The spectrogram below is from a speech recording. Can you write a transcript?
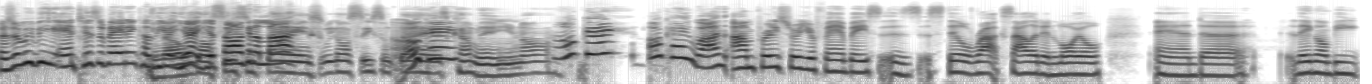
Should we be anticipating? Because You know, yeah, you're talking a lot. Things, we gonna see some things Okay. coming. You know. Okay. Okay. Well, I, I'm pretty sure your fan base is still rock solid and loyal, and uh, they're gonna be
